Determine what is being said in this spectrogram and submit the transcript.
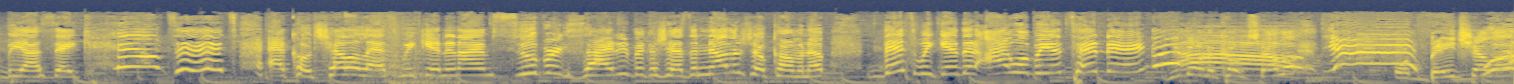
know Beyonce killed it at Coachella last weekend, and I am super excited because she has another show coming up this weekend that I will be attending. You going to Coachella? Yes! Or Beychella, Well,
